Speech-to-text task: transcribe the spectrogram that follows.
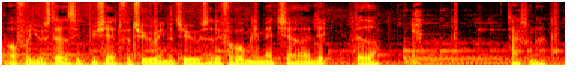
Og få justeret sit budget for 2021, så det forhåbentlig matcher lidt bedre. Ja. Tak skal du have.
